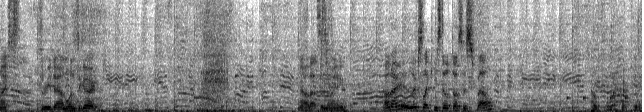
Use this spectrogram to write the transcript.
Nice. Three down, one to go. No, that's annoying. Oh no, it looks like he still does his spell. Hopefully. Hopefully.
